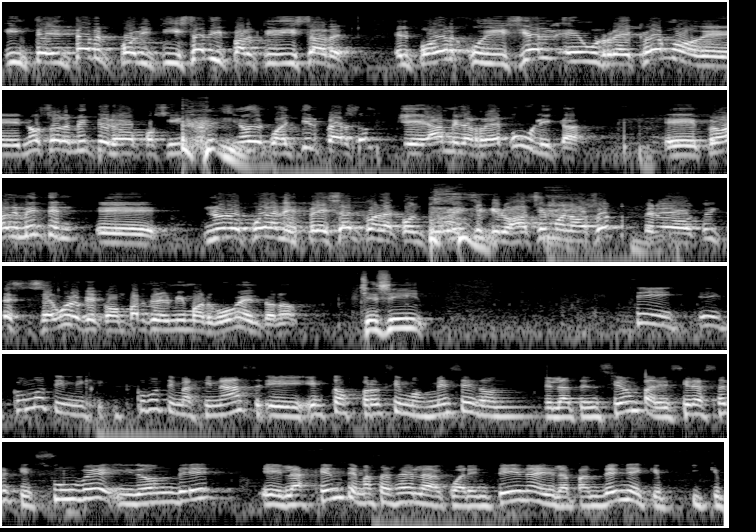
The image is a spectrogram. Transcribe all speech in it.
intentar politizar y partidizar el Poder Judicial es un reclamo de no solamente los opositores, sino de cualquier persona que ame la República. probablemente no lo puedan expresar con la contundencia que lo hacemos nosotros, pero tú estás seguro que comparten el mismo argumento, ¿no? sí. Sí, eh, ¿cómo te, cómo te imaginas eh, estos próximos meses donde la tensión pareciera ser que sube y donde eh, la gente, más allá de la cuarentena y de la pandemia, y que, y que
